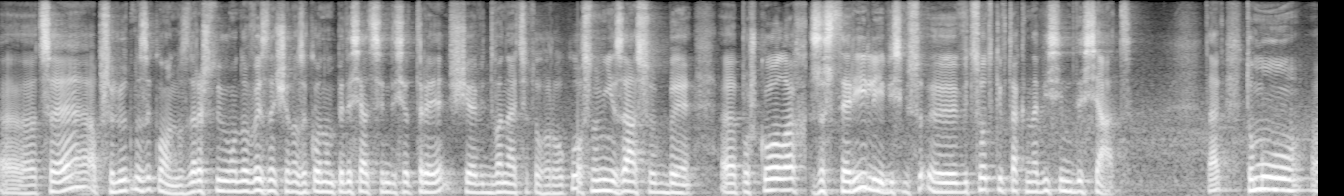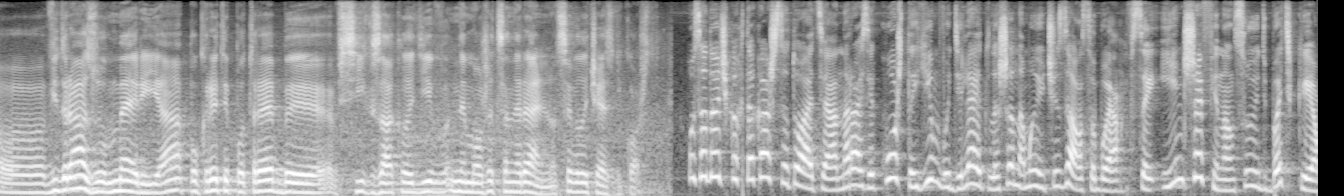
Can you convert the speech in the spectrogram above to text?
е, це абсолютно законно. Зрештою, воно визначено законом 5073 ще від 2012 року. Основні засоби е, по школах застарілі 800, відсотків так на 80. Так? Тому відразу мерія покрити потреби всіх закладів не може. Це нереально, це величезні кошти. Садочках така ж ситуація. Наразі кошти їм виділяють лише на миючі засоби. Все інше фінансують батьки.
